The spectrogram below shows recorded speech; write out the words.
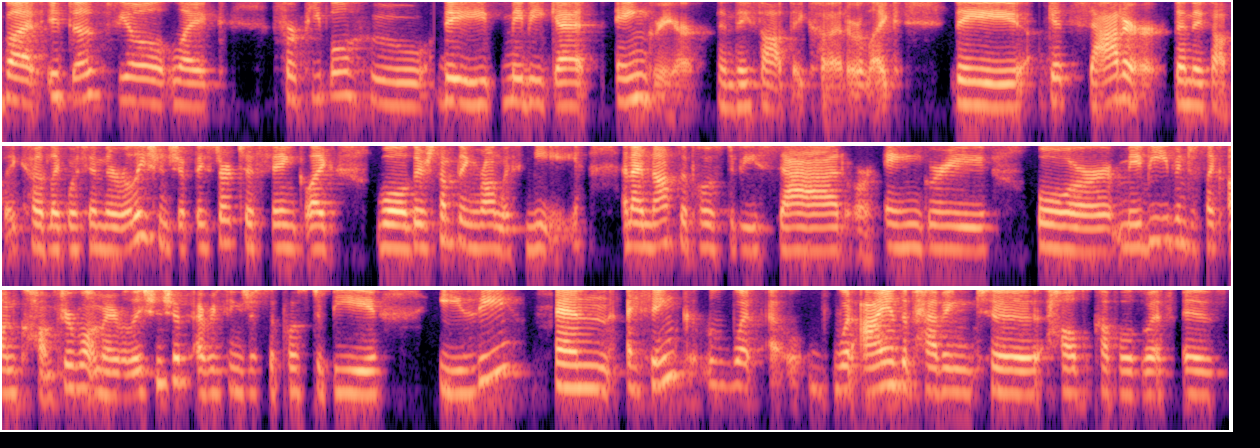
but it does feel like for people who they maybe get angrier than they thought they could or like they get sadder than they thought they could like within their relationship they start to think like well there's something wrong with me and i'm not supposed to be sad or angry or maybe even just like uncomfortable in my relationship. Everything's just supposed to be easy. And i think what what i end up having to help couples with is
